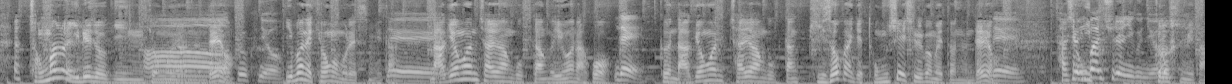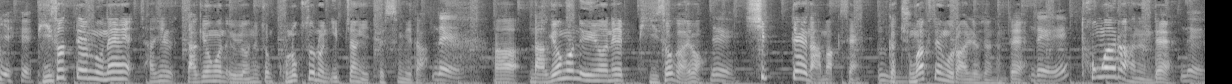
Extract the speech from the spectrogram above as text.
정말로 이례적인 경우였는데요. 아, 그렇군요. 이번에 경험을 했습니다. 네. 나경원 자유한국당 의원하고 네. 그 나경원 자유한국당 비서가 이제 동시에 실검에 떴는데요. 네. 사실 이 동반 출연이군요. 그렇습니다. 예. 비서 때문에 사실 나경원 의원은 좀 곤혹스러운 입장이 됐습니다. 네. 아, 나경원 의원의 비서가요. 네. 10대 10대 남학생, 그러니까 음. 중학생으로 알려졌는데 네. 통화를 하는데 네.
